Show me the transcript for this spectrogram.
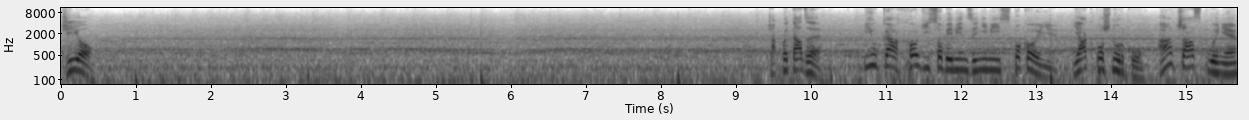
Gio. Czapytadze. Piłka chodzi sobie między nimi spokojnie, jak po sznurku, a czas płynie.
